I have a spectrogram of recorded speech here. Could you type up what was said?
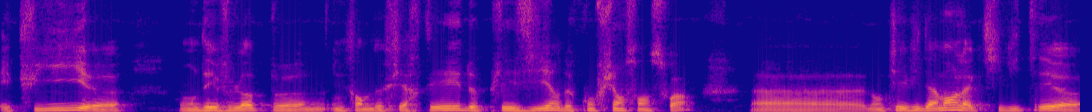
et puis on développe une forme de fierté, de plaisir, de confiance en soi. donc évidemment, l'activité euh,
